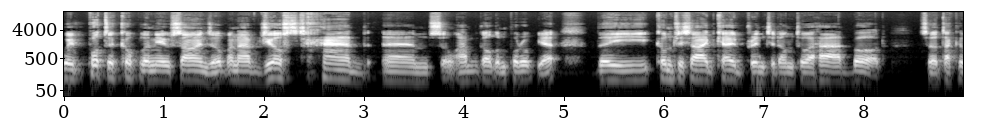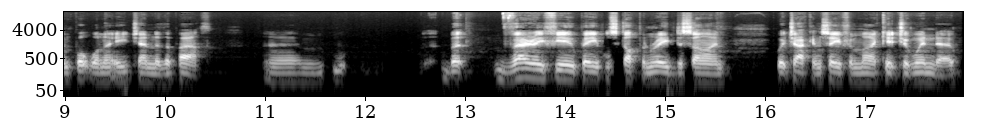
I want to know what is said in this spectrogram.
we've put a couple of new signs up, and I've just had um, so I haven't got them put up yet. The countryside code printed onto a hard board, so that I can put one at each end of the path. Um, but very few people stop and read the sign, which I can see from my kitchen window.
